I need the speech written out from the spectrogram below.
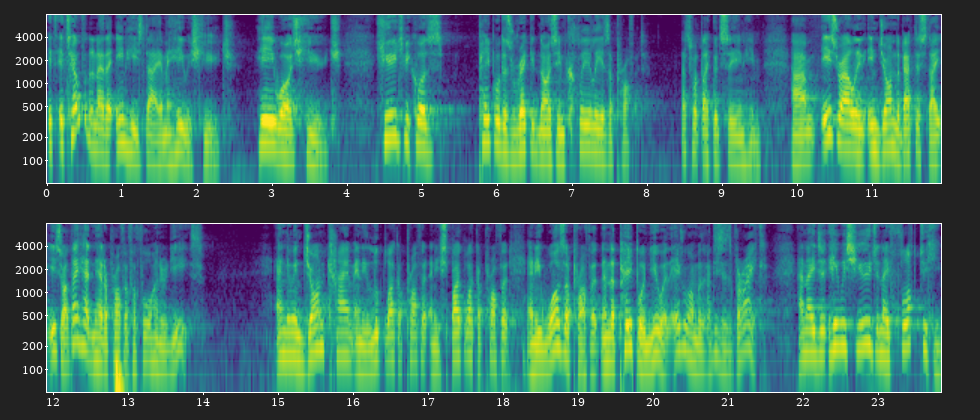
It's, it's helpful to know that in his day, I mean, he was huge. He was huge. Huge because people just recognized him clearly as a prophet. That's what they could see in him. Um, Israel, in, in John the Baptist's day, Israel, they hadn't had a prophet for 400 years. And when John came and he looked like a prophet and he spoke like a prophet and he was a prophet, then the people knew it. Everyone was like, this is great. And they just, he was huge and they flocked to him.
